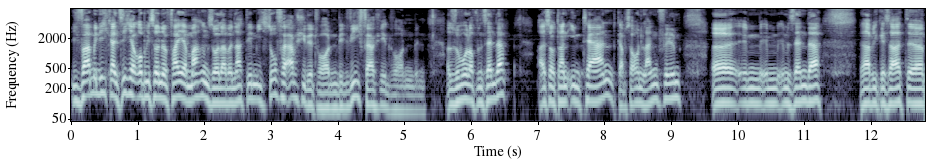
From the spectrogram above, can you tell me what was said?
ich war mir nicht ganz sicher, ob ich so eine Feier machen soll, aber nachdem ich so verabschiedet worden bin, wie ich verabschiedet worden bin, also sowohl auf dem Sender als auch dann intern, gab es auch einen langen Film äh, im, im, im Sender, da habe ich gesagt, äh,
